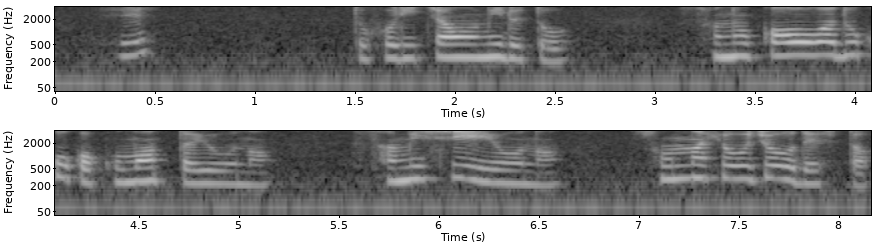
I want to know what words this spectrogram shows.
「え？と堀ちゃんを見るとその顔はどこか困ったような寂しいようなそんな表情でした。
